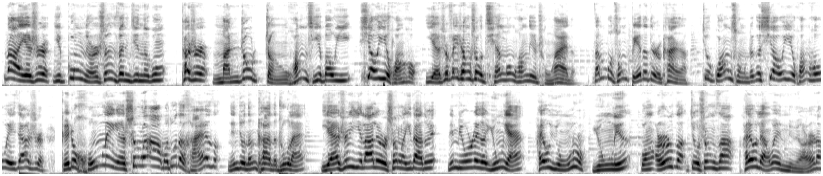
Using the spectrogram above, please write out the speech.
那也是以宫女身份进的宫。她是满洲整黄旗包衣，孝义皇后也是非常受乾隆皇帝宠爱的。咱不从别的地儿看啊，就光从这个孝义皇后魏家氏给这弘历生了那么多的孩子，您就能看得出来，也是一拉溜生了一大堆。您比如这个永琰，还有永禄、永林，光儿子就生仨，还有两位女儿呢，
